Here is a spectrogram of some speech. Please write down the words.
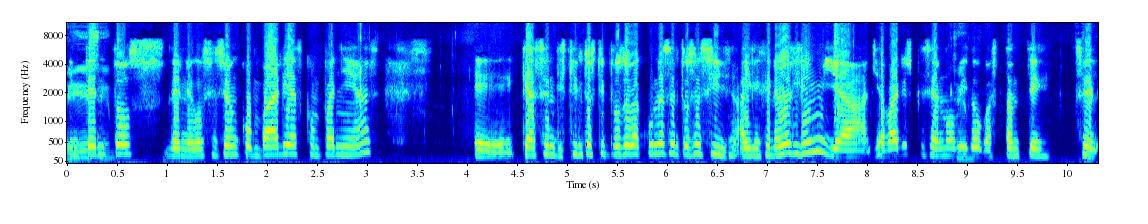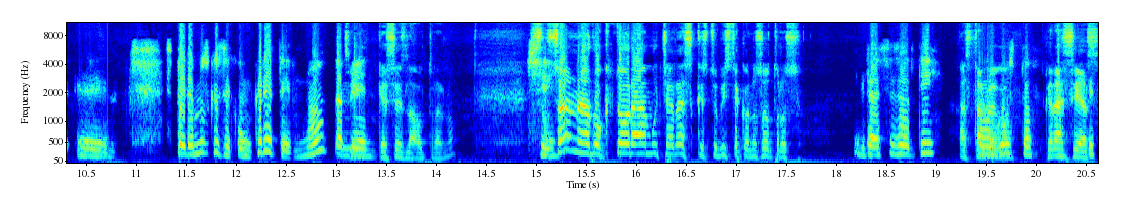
intentos de negociación con varias compañías eh, que hacen distintos tipos de vacunas. Entonces, sí, al ingeniero Slim y a, varios que se han movido bastante. Eh, esperemos que se concrete, ¿no? También. que esa es la otra, ¿no? Susana, doctora, muchas gracias que estuviste con nosotros. Gracias a ti. Hasta luego. Gracias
